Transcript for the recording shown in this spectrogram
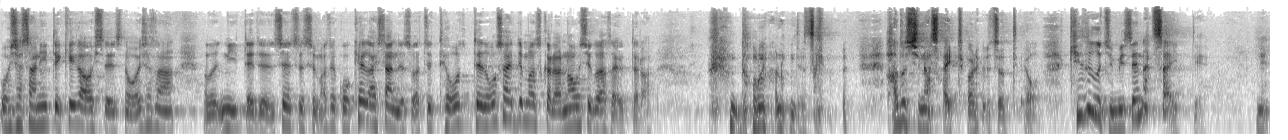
お医者さんに行って怪我をしてですねお医者さんに行って「先生すいませんこう怪我したんです私手を手で押さえてますから治してください」言ったら「どうなるんですか？外しなさい」って言われるでしょ手を傷口見せなさいって、ね、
